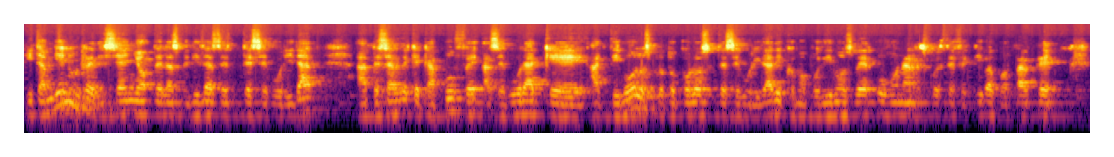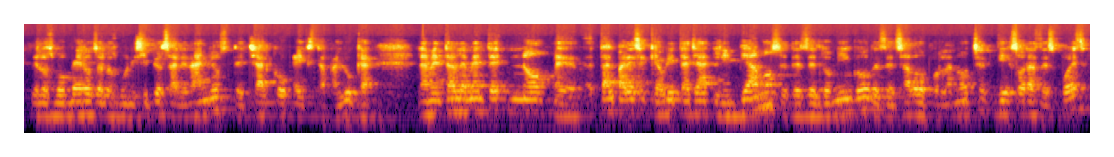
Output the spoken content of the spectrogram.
y también un rediseño de las medidas de, de seguridad, a pesar de que Capufe asegura que activó los protocolos de seguridad y como pudimos ver hubo una respuesta efectiva por parte de los bomberos de los municipios aledaños de Chalco e. Lamentablemente no, eh, tal parece que ahorita ya limpiamos desde el domingo, desde el sábado por la noche, 10 horas después,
